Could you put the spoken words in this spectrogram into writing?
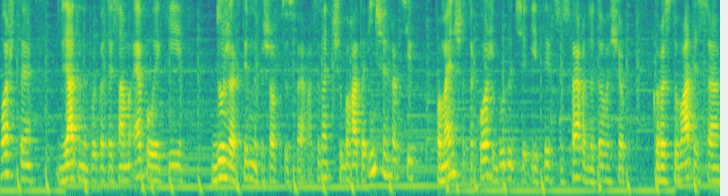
кошти. Взяти, наприклад, той самий Apple, який дуже активно пішов в цю сферу. Це значить, що багато інших гравців поменше також будуть йти в цю сферу для того, щоб користуватися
